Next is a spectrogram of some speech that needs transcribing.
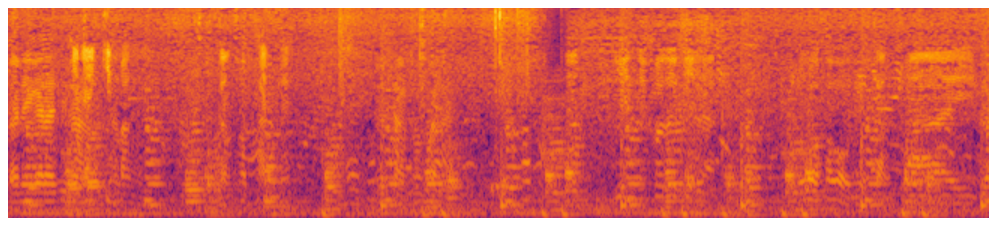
ตอนนี้ก็ได้ที่มีนั่งได้กินบ้างกังข้าวผัดไหมเดินทางเข้ามาแล้วเย็นเขาได้กินละเพราะว่าเขาบอกมีจังไฟ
